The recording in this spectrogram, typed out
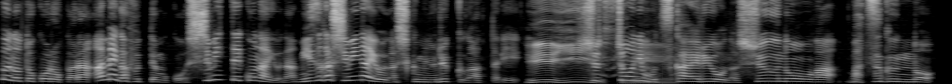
プのところから雨が降ってもこう染みてこないような水が染みないような仕組みのリュックがあったりえー、いいです出ね張にも使えるような収納が抜群の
